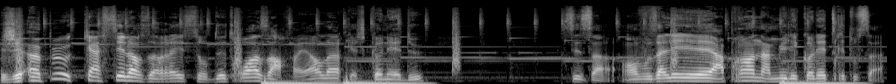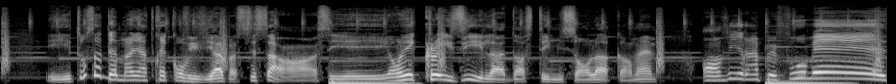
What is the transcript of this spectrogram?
J'ai un peu cassé leurs oreilles sur deux trois affaires là que je connais d'eux. C'est ça. On vous allez apprendre à mieux les connaître et tout ça. Et tout ça de manière très conviviale parce que c'est ça, hein, c'est on est crazy là dans cette émission là quand même. On vire un peu fou mais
